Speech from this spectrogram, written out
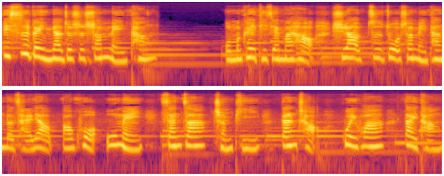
第四个饮料就是酸梅汤。我们可以提前买好需要制作酸梅汤的材料，包括乌梅、山楂、陈皮、甘草、桂花、代糖，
